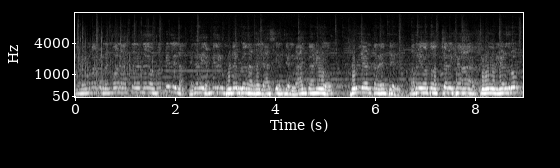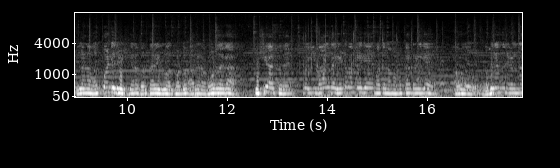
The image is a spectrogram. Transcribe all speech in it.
ನಮ್ಮ ಹೆಣ್ಮಕ್ಳು ರಂಗೋಲಿ ಆಗ್ತಾರೆ ಅಂದಾಗ ಅವ್ರು ನಂಬಿರ್ಲಿಲ್ಲ. ಯಾಕಂದ್ರೆ ಎಂ ಎಲ್ ಎ ಬಿಡೋದು ಅರ್ಧ ಜಾಸ್ತಿ ಅಂತೇಳಿ. ರಾಜಕಾರಣಿಗಳು ಸುಳ್ಳು ಹೇಳ್ತಾರೆ ಅಂತೇಳಿ ಆದ್ರೆ ಇವತ್ತು ಅಕ್ಷರಶಃ ಶಿವರು ಹೇಳಿದ್ರು, ಇಲ್ಲ, ನಾವು ಅನ್ಕೊಂಡಿದ್ವಿ ಇಷ್ಟು ಜನ ಬರ್ತಾರೆ ಇಲ್ವೋ ಅನ್ಕೊಂಡು, ಆದ್ರೆ ನಾವು ನೋಡಿದಾಗ ಖುಷಿ ಆಗ್ತದೆ. ಈ ಭಾಗದ ಹೆಣ್ಣು ಮಕ್ಕಳಿಗೆ ಮತ್ತು ನಮ್ಮ ಮುಖಂಡರಿಗೆ ಅವರು ಅಭಿನಂದನೆಗಳನ್ನ,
